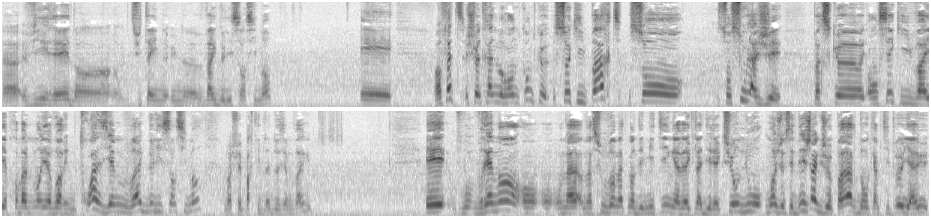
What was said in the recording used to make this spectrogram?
euh, virer suite à une, une vague de licenciements. Et en fait, je suis en train de me rendre compte que ceux qui partent sont, sont soulagés parce qu'on sait qu'il va probablement y avoir une troisième vague de licenciements. Moi, je fais partie de la deuxième vague. Et vraiment, on, a, souvent maintenant des meetings avec la direction. Nous, moi, je sais déjà que je pars, donc un petit peu, il y a eu,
